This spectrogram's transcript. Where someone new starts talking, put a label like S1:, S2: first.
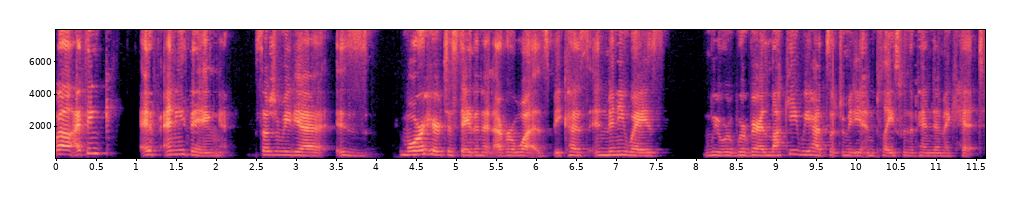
S1: Well, I think if anything, social media is more here to stay than it ever was because in many ways we were we're very lucky we had social media in place when the pandemic hit.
